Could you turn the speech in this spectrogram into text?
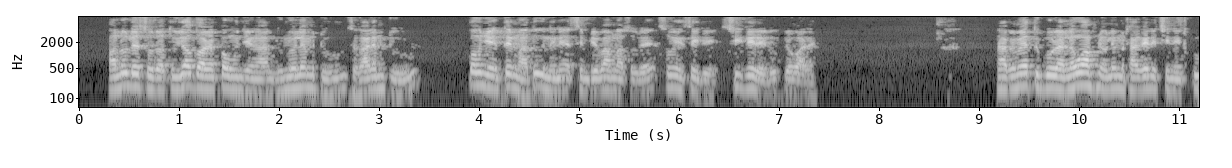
။ဘာလို့လဲဆိုတော့သူရောက်သွားတဲ့ပုံဝင်ချင်းကလူမျိုးလည်းမတူဘူး၊စကားလည်းမတူဘူး။ပုံချင်းအစ်စ်မှာသူ့အနေနဲ့အဆင်ပြေပါမလားဆိုတဲ့စိုးရင်စိတ်တွေရှိခဲ့တယ်လို့ပြောပါတယ်။ဒါပေမဲ့သူကိုယ်တိုင်လုံးဝမျှော်လင့်မထားခဲ့တဲ့အခြေအနေတစ်ခု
